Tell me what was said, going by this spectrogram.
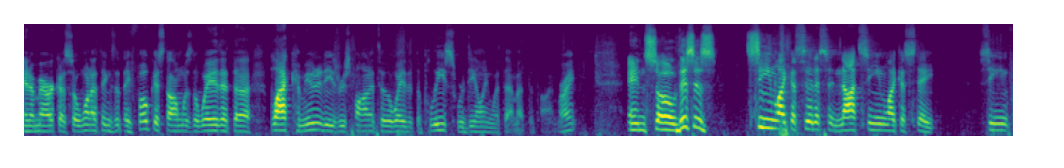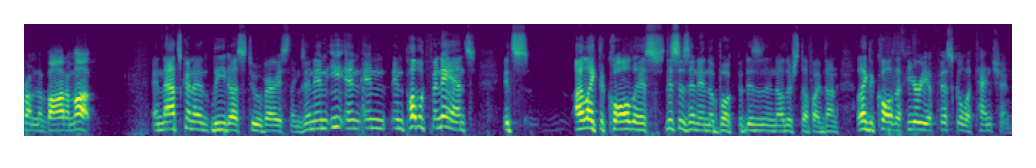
in America. So one of the things that they focused on was the way that the black communities responded to the way that the police were dealing with them at the time, right? And so this is seen like a citizen, not seen like a state, seen from the bottom up. And that's going to lead us to various things. And in, in, in, in public finance, it's I like to call this, this isn't in the book, but this is in other stuff I've done. I like to call it the theory of fiscal attention.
